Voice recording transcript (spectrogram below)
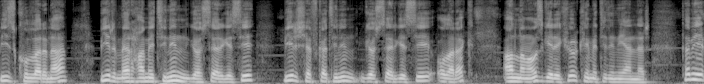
biz kullarına bir merhametinin göstergesi, bir şefkatinin göstergesi olarak anlamamız gerekiyor kıymetli dinleyenler. Tabi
